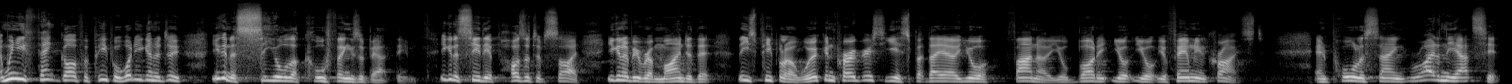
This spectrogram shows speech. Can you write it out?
And when you thank God for people, what are you going to do? You're going to see all the cool things about them. You're going to see their positive side. You're going to be reminded that these people are a work in progress, yes, but they are your whānau, your body, your, your, your family in Christ. And Paul is saying right in the outset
